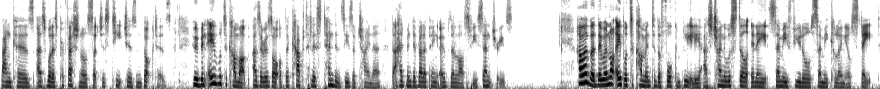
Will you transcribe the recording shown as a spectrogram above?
bankers, as well as professionals such as teachers and doctors, who had been able to come up as a result of the capitalist tendencies of China that had been developing over the last few centuries. However, they were not able to come into the fore completely as China was still in a semi feudal, semi colonial state.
